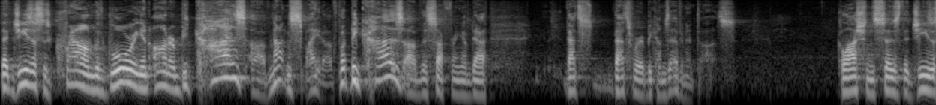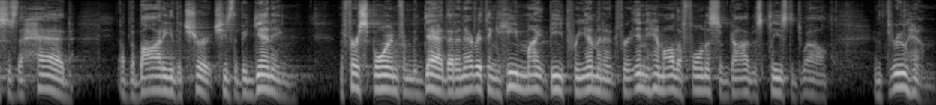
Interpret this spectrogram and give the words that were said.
that Jesus is crowned with glory and honor because of, not in spite of, but because of the suffering of death, that's, that's where it becomes evident to us. Colossians says that Jesus is the head of the body, the church. He's the beginning, the firstborn from the dead, that in everything he might be preeminent. For in him all the fullness of God was pleased to dwell, and through him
